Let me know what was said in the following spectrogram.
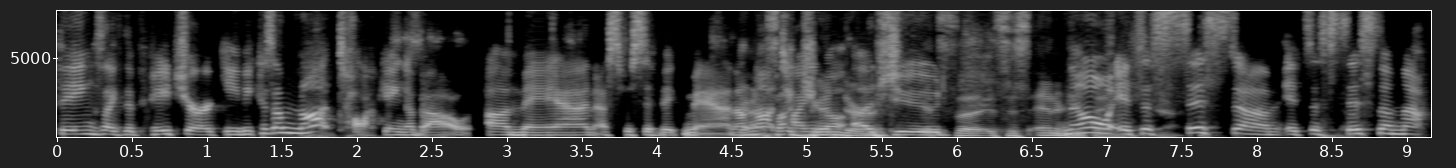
things like the patriarchy, because I'm not talking about a man, a specific man. Yeah, I'm not talking about a dude. It's, the, it's this energy. No, thing. it's a yeah. system. It's a yeah. system that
